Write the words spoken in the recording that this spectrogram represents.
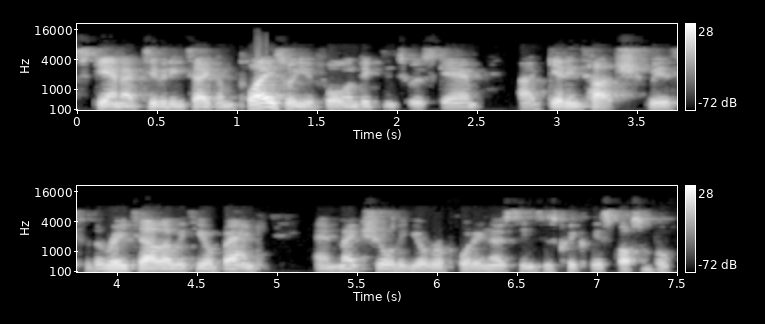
scam activity taken place or you've fallen victim to a scam, uh, get in touch with the retailer, with your bank, and make sure that you're reporting those things as quickly as possible.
